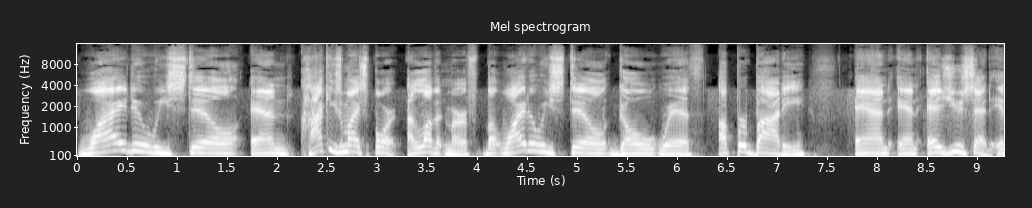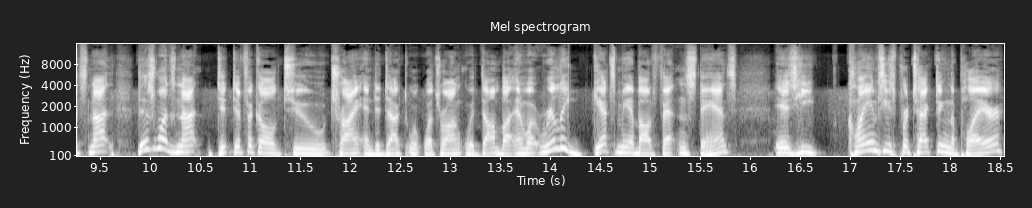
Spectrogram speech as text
Why do we still, and hockey's my sport. I love it, Murph, but why do we still go with upper body? And and as you said, it's not this one's not di- difficult to try and deduct wh- what's wrong with Dumba. And what really gets me about Fenton's stance is he claims he's protecting the player.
